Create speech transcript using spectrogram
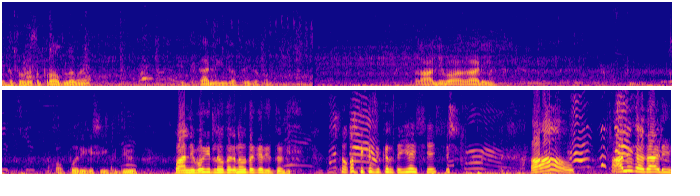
इथं थोडंसं प्रॉब्लेम आहे. इथं काढली की जातोय आपण. तर आली बघा गाडी. परी कशी किती पाणी बघितलं होतं का नव्हतं कधी तुम्ही? तेव्हा कसं करते यश यश आव, आली का गाडी?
